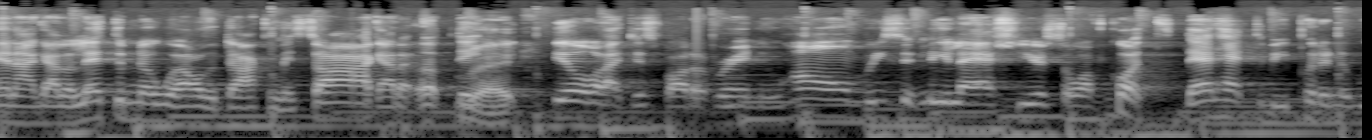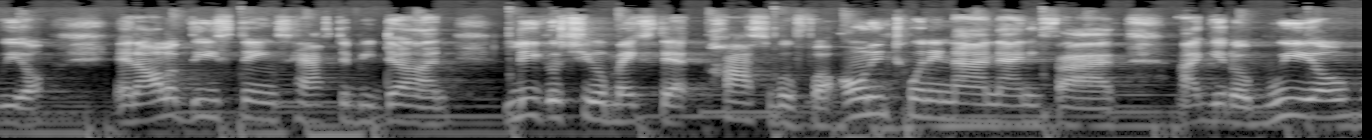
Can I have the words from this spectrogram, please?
And I got to let them know where all the documents are. I got to update right. the bill. I just bought a brand new home recently last year. So, of course, that had to be put in the wheel. And all of these things have to be done. Legal Shield makes that possible for only $29.95. I get a wheel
